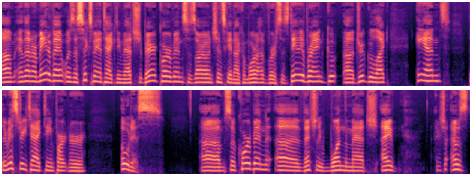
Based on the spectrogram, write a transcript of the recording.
Um, and then our main event was a six man tag team match Baron Corbin, Cesaro, and Shinsuke Nakamura versus Daniel Bryan, uh, Drew Gulak, and their mystery tag team partner, Otis. Um, so Corbin uh, eventually won the match. I actually, I was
